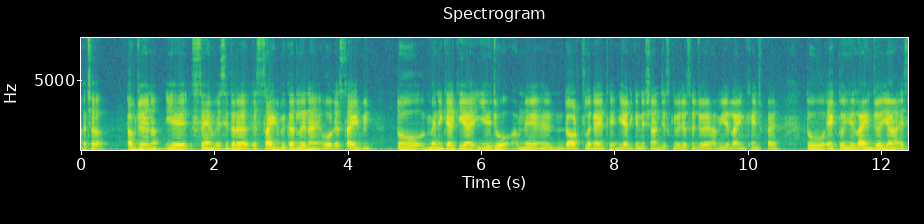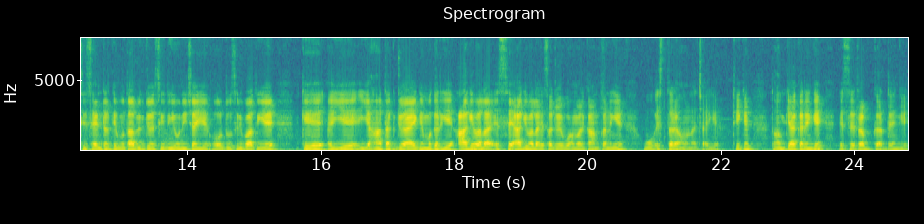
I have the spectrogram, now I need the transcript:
अच्छा अब जो है ना, ये सेम इसी तरह इस साइड भी कर लेना है और इस साइड भी। तो मैंने क्या किया है, ये जो हमने डॉट्स लगाए थे, यानी कि निशान जिसकी वजह से जो है हम ये लाइन खींच पाए तो एक तो ये लाइन जो है यहाँ ऐसी सेंटर के मुताबिक जो है सीधी होनी चाहिए और दूसरी बात ये कि ये यहाँ तक जो आएगी, मगर ये आगे वाला, इससे आगे वाला हिस्सा जो है वो हमारे काम का नहीं है, वो इस तरह होना चाहिए, ठीक है? तो हम क्या करेंगे, इसे रब कर देंगे,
